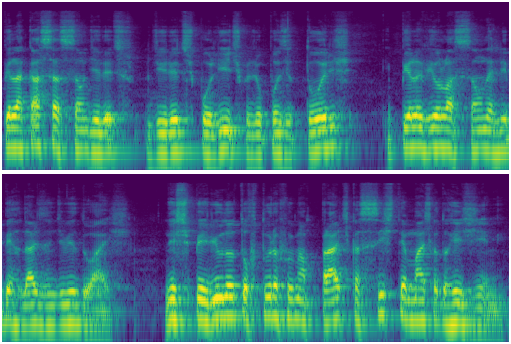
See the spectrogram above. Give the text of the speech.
pela cassação de direitos, direitos políticos de opositores e pela violação das liberdades individuais. Neste período, a tortura foi uma prática sistemática do regime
